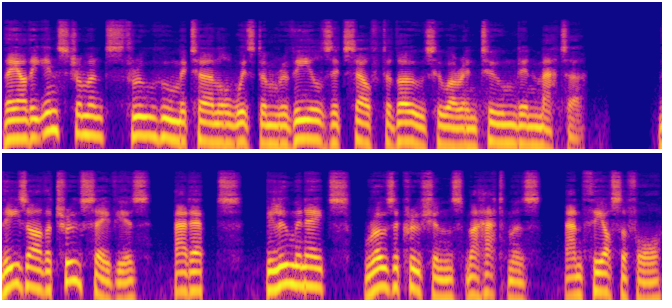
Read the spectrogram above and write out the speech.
They are the instruments through whom eternal wisdom reveals itself to those who are entombed in matter. These are the true saviors, adepts, illuminates, Rosicrucians, Mahatmas, and Theosopher,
